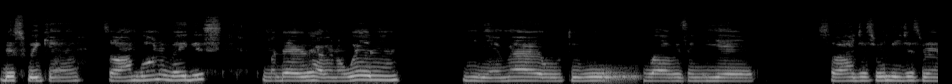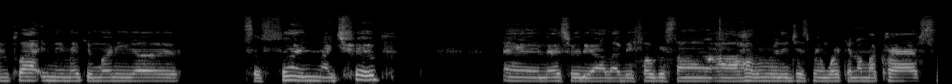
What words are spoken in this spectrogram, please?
this weekend. So I'm going to Vegas. My dad is having a wedding. He getting married. Whoop de whoop. Love is in the air. So I just really just been plotting and making money uh to fund my trip and that's really all I've been focused on. I haven't really just been working on my crafts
